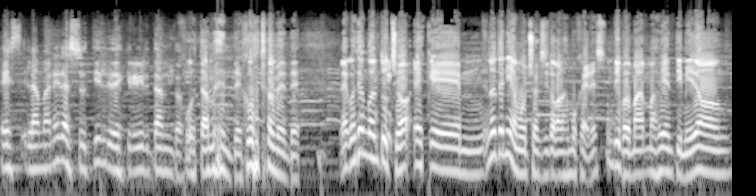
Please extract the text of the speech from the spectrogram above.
es la manera sutil de describir tanto. Justamente, justamente. La cuestión con Tucho es que mm, no tenía mucho éxito con las mujeres. Un tipo más, más bien timidón,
